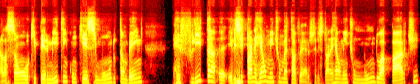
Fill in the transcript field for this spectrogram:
Elas são o que permitem com que esse mundo também reflita, é, ele se torne realmente um metaverso, ele se torne realmente um mundo à parte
